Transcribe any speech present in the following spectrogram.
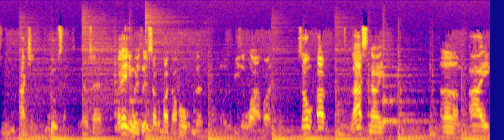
to actually do those things. You know what I'm saying? But anyways, let's talk about the whole the, the reason why I'm on. So um, last night, um, I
